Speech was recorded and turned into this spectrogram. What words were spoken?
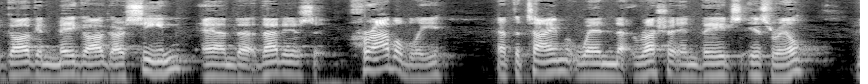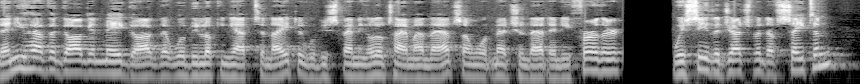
Gog and Magog are seen, and uh, that is probably at the time when Russia invades Israel. Then you have the Gog and Magog that we'll be looking at tonight, and we'll be spending a little time on that, so I won't mention that any further. We see the judgment of Satan,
